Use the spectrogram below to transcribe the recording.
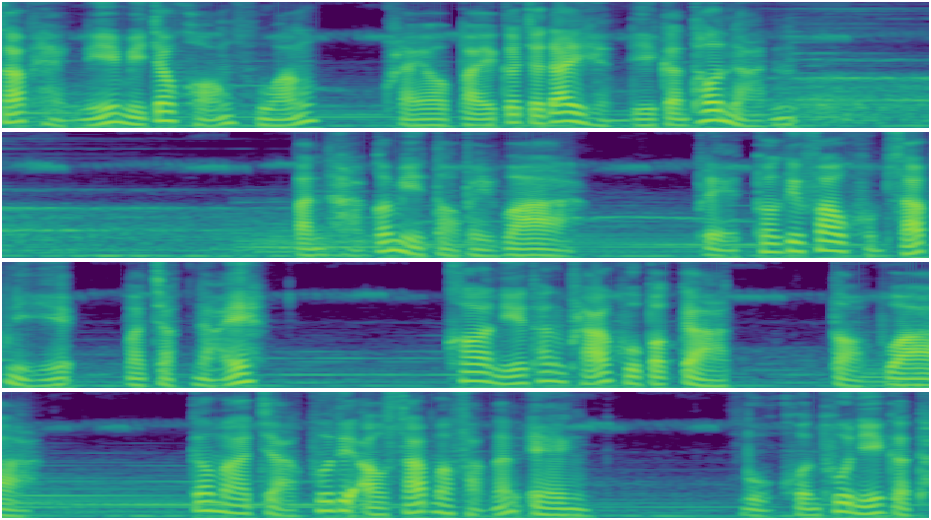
ทรัพย์แห่งนี้มีเจ้าของหวง ใครเอาไปก็จะได้เห็นดีกันเท่านั้น ปัญหาก็มีต่อไปว่า เปรตพวกที่เฝ้าขุมทรัพย์นี้มาจากไหน ข้อนี้ท่านพระครูประกาศ ตอบว่า ก็มาจากผู้ที่เอาทรัพย์มาฝังนั่นเอง บุคคลผู้นี้กระท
